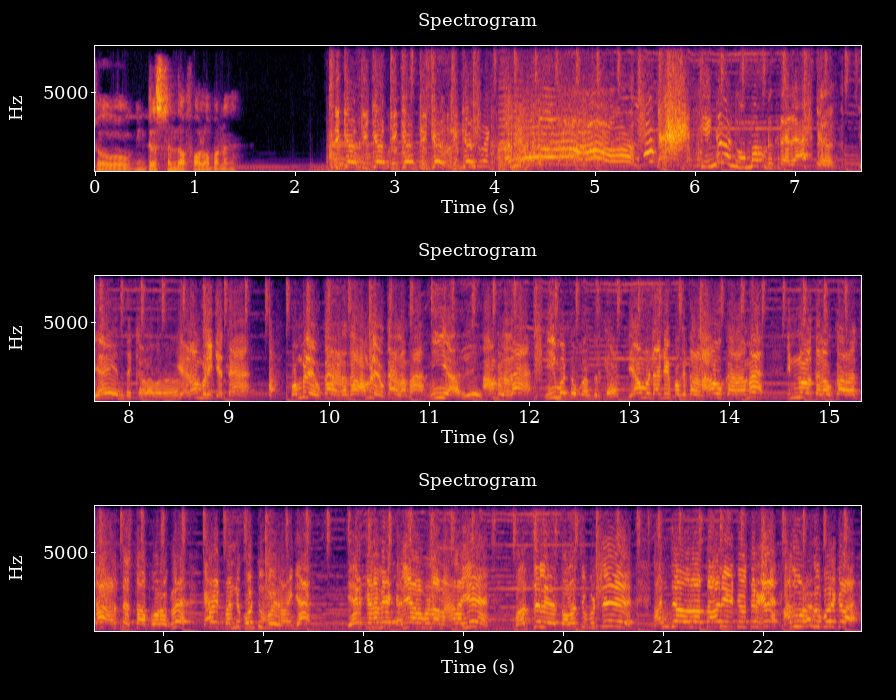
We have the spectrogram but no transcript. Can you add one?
ஸோ இன்ட்ரெஸ்ட் இருந்தால் ஃபாலோ பண்ணுங்கள் எங்க அந்த உமா குடுக்குறாரு ஏன் இந்த கலவரம்? இடம் பிடிக்கத்தான். பொம்பளை உட்கார ஆம்பளை உட்காரலாமா? நீ யாரு? ஆம்பளை தான் நீ மட்டும் உட்காந்துருக்க ஏன் முட்டாட்டி பக்கத்துல நான் உட்காராம இன்னொருத்தர உட்கார வச்சா அடுத்த ஸ்டாப் போறதுக்குள்ள கரெக்ட் பண்ணி கொண்டு போயிடுறாங்க. ஏற்கனவே கல்யாணம் பண்ண நாளையே பஸ்ல தொலைச்சு விட்டு அஞ்சாவது தாலி எட்டி வச்சிருக்கேன். அது உனக்கு போயிருக்கலாம்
